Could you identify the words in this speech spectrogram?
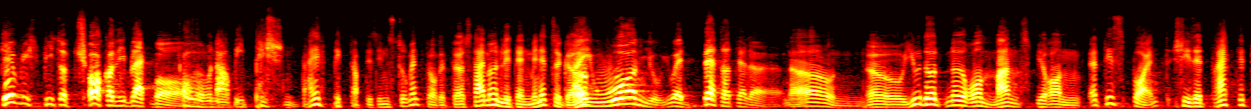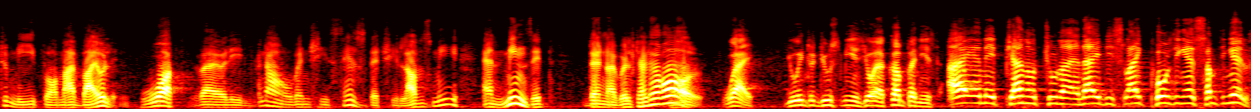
devilish piece of chalk on the blackboard. Oh, now be patient. I've picked up this instrument for the first time only ten minutes ago. I warn you, you had better tell her. No, no, you don't know romance, Piron. At this point, she's attracted to me for my violin. What violin? Now, when she says that she loves me and means it, then I will tell her all. Why? You introduced me as your accompanist. I am a piano tuner and I dislike posing as something else.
